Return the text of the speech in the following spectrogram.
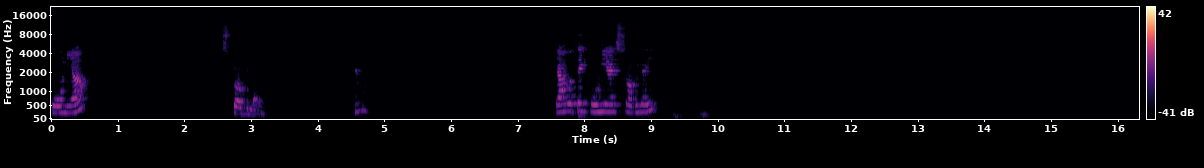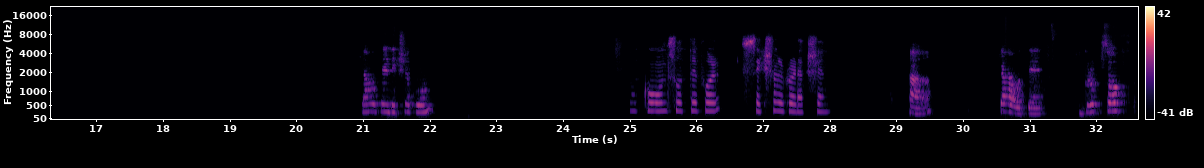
कोन या है ना? क्या होते हैं कोन या स्ट्रॉबिलाई? क्या होते हैं दीक्षा कौन कौन होते फॉर सेक्सुअल रिप्रोडक्शन हाँ क्या होते हैं? ग्रुप्स ऑफ़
